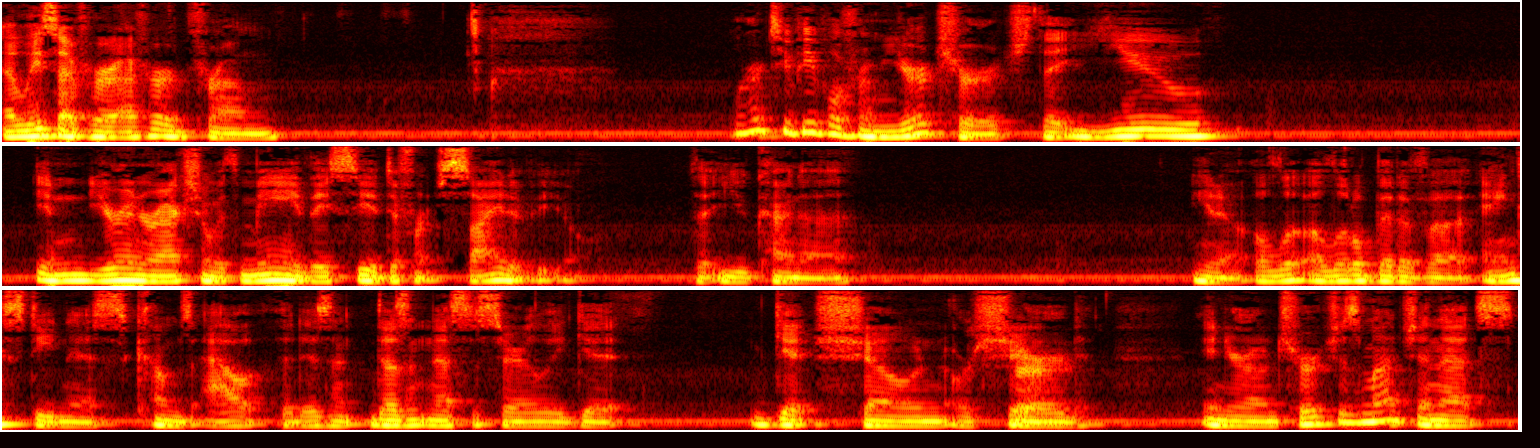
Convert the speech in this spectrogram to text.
at least I've heard I've heard from one or two people from your church that you in your interaction with me they see a different side of you that you kind of you know a, little bit of a angstiness comes out that isn't doesn't necessarily get get shown or shared Sure. in your own church as much and that's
